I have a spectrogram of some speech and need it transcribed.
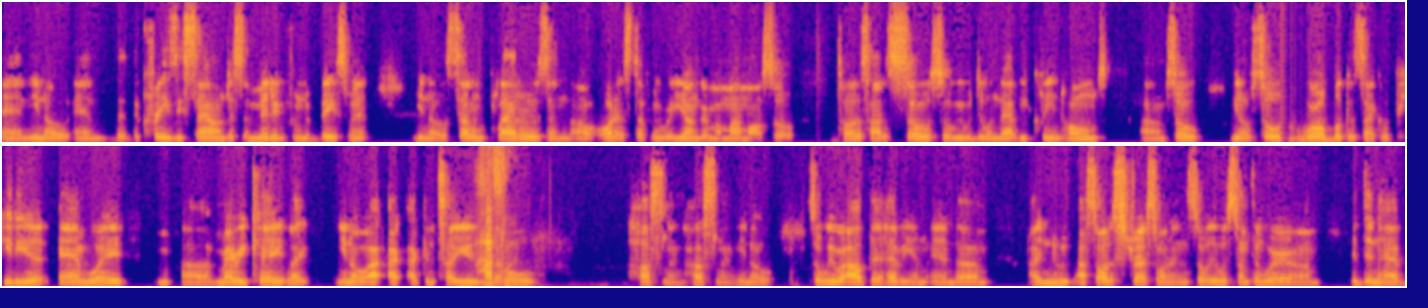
and you know, and the, the crazy sound just emitting from the basement. You know, selling platters and all, all that stuff when we were younger. My mom also taught us how to sew, so we were doing that. We cleaned homes. Um, so you know, sold World Book Encyclopedia, Amway, uh, Mary Kay. Like you know, I, I can tell you hustling. the whole hustling, hustling. You know, so we were out there heavy, and and um, I knew I saw the stress on it, and so it was something where um, it didn't have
